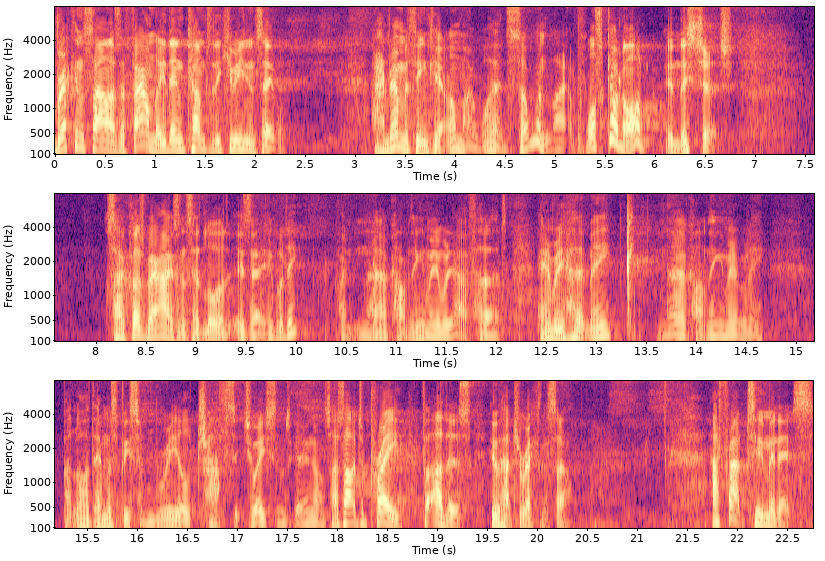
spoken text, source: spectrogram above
reconcile as a family, then come to the communion table. I remember thinking, oh my word, someone like, what's going on in this church? So I closed my eyes and said, Lord, is there anybody? I went, no, I can't think of anybody I've hurt. Anybody hurt me? No, I can't think of anybody. But Lord, there must be some real tough situations going on. So I started to pray for others who had to reconcile. After about two minutes,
